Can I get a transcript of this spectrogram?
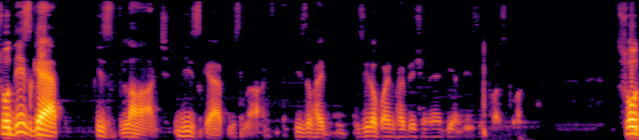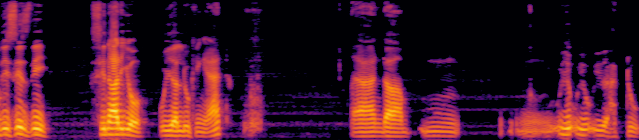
So, this gap is large, this gap is large. is the 0 point vibration energy and this is the first one. So, this is the scenario we are looking at and um, mm, you, you, you have to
